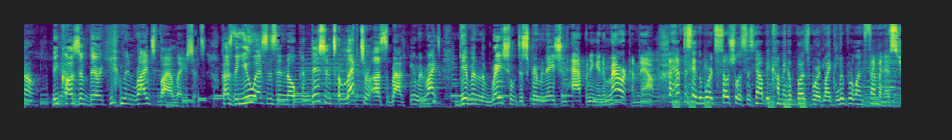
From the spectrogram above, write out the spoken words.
Oh. because of their human rights violations. Because the U.S. is in no condition to lecture us about human rights, given the racial discrimination happening in America now. I have to say the word socialist is now becoming a buzzword like liberal and feminist,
